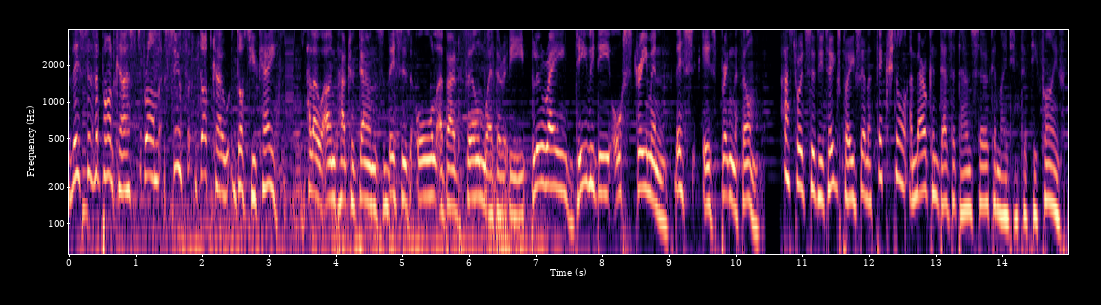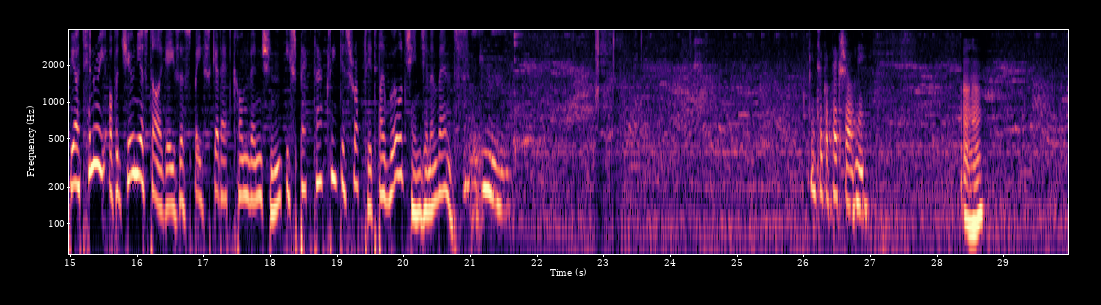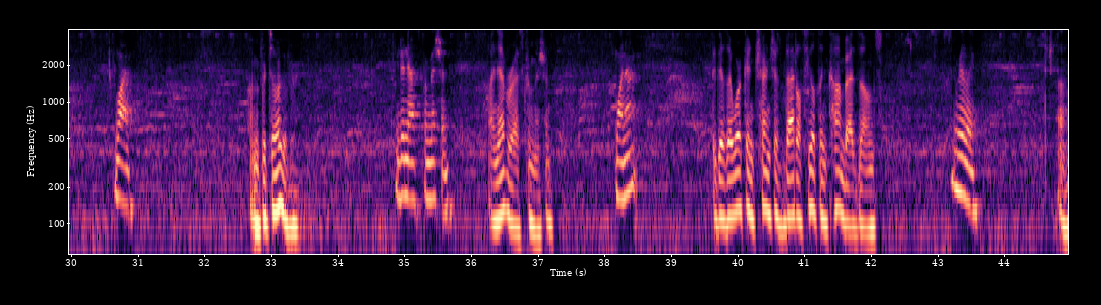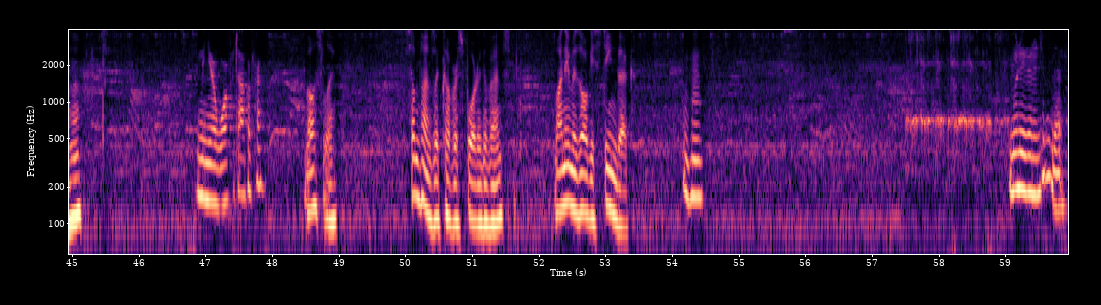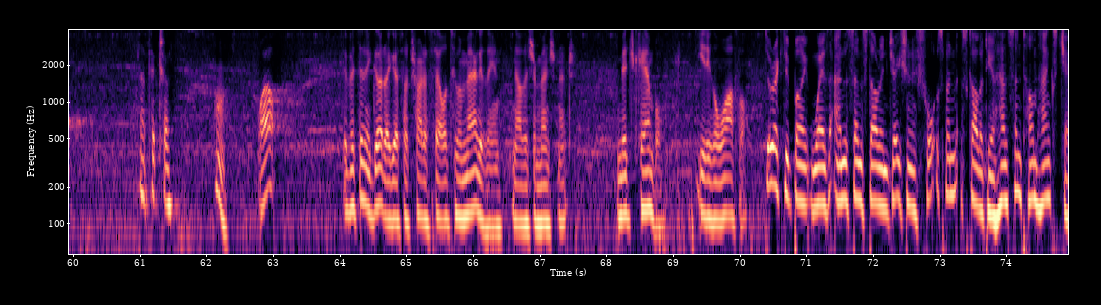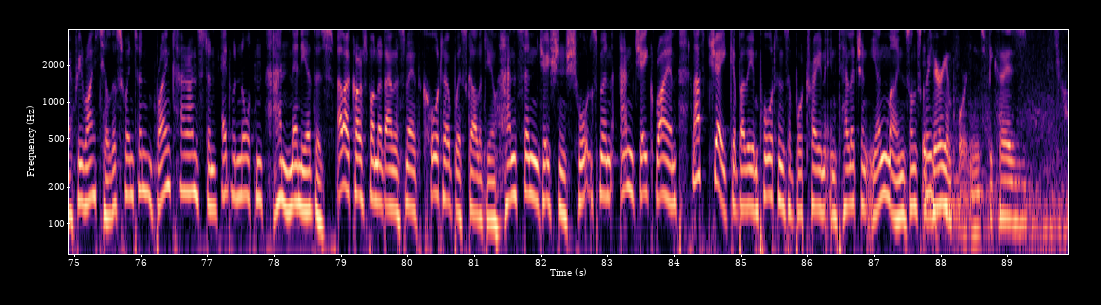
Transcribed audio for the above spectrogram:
This is a podcast from soof.co.uk. Hello, I'm Patrick Downs. This is all about film, whether it be Blu ray, DVD, or streaming. This is Bring the Film. Asteroid City takes place in a fictional American desert town circa 1955. The itinerary of a junior stargazer space cadet convention is spectacularly disrupted by world changing events. You took a picture of me. Uh huh. Why? I'm a photographer. You didn't ask permission. I never ask permission Why not? because I work in trenches, battlefields, and combat zones. Really? Uh huh. You mean you're a war photographer? Mostly. Sometimes I cover sporting events. My name is Augie Steenbeck. What are you gonna do with it? That picture. Hmm. Well, if it's any good, I guess I'll try to sell it to a magazine, now that you mention it. Midge Campbell, eating a waffle. Directed by Wes Anderson, starring Jason Schwartzman, Scarlett Johansson, Tom Hanks, Jeffrey Wright, Tilda Swinton, Bryan Cranston, Edward Norton, and many others. Our correspondent Anna Smith caught up with Scarlett Johansson, Jason Schwartzman, and Jake Ryan, and asked Jake about the importance of portraying intelligent young minds on screen. It's very important because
